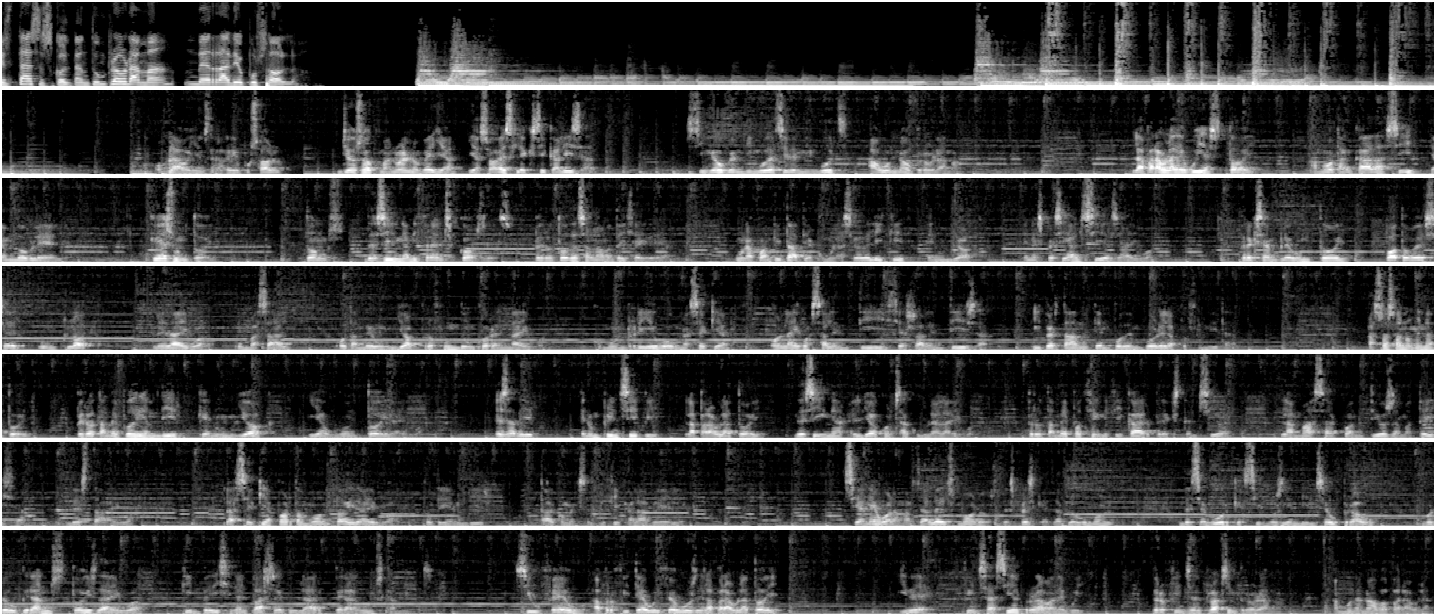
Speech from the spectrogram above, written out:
Estàs escoltant un programa de Ràdio Puçol. Hola, oients de Ràdio Puçol. Jo sóc Manuel Novella i això és Lexicaliza. Sigueu benvingudes i benvinguts a un nou programa. La paraula d'avui és toi, amb O tancada, sí, i amb doble L. Què és un toi? Doncs designa diferents coses, però totes amb la mateixa idea. Una quantitat i acumulació de líquid en un lloc, en especial si és aigua. Per exemple, un toi pot haver ser un clot ple d'aigua, un bassal, o també un lloc profund d'un corrent d'aigua, com un riu o una sèquia, on l'aigua s'alentix, es ralentissa, i per tant en podem veure la profunditat. Això s'anomena toi, però també podríem dir que en un lloc hi ha un bon toi d'aigua. És a dir, en un principi, la paraula toi designa el lloc on s'acumula l'aigua, però també pot significar, per extensió, la massa quantiosa mateixa d'esta aigua. La sèquia porta un bon toi d'aigua, podríem dir, tal com exemplifica la BL. Si aneu a la marjal dels moros després que ja plogut molt, de segur que si vos hi endinseu prou, veureu grans tois d'aigua que impedeixen el pas regular per alguns camins. Si ho feu, aprofiteu i feu ús de la paraula toi. I bé, fins així el programa d'avui, però fins el pròxim programa, amb una nova paraula.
